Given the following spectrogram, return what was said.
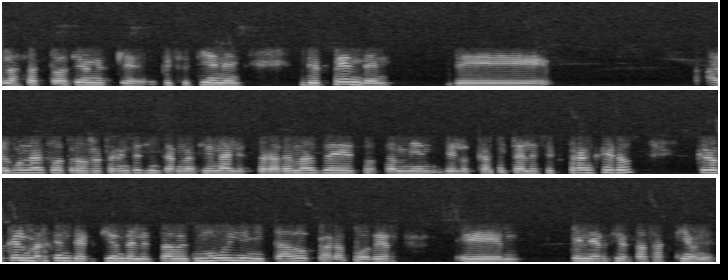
las actuaciones que, que se tienen dependen de algunos otros referentes internacionales, pero además de eso también de los capitales extranjeros, creo que el margen de acción del Estado es muy limitado para poder eh, tener ciertas acciones.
